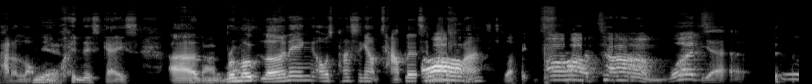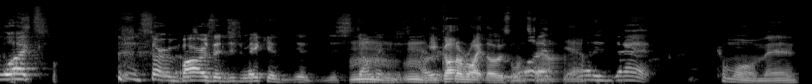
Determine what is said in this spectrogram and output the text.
had a lot yeah. more in this case. Um, remote learning, I was passing out tablets in oh. my class. Like, oh, Tom, what? Yeah, what? Certain bars that just make your, your, your stomach. Mm, mm, you got to write those ones what? down. Yeah. What is that? Come on, man.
